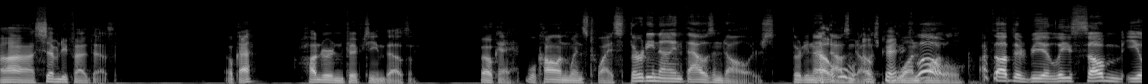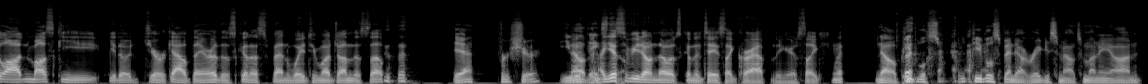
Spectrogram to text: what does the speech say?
Uh, seventy-five thousand. Okay. hundred and fifteen thousand. Okay. Well, Colin wins twice. Thirty-nine thousand dollars. Thirty-nine thousand dollars oh, okay. for one Whoa. bottle. I thought there'd be at least some Elon Musky, you know, jerk out there that's gonna spend way too much on this stuff. Yeah, for sure. You No, I guess so. if you don't know, it's gonna taste like crap. Then you're just like, No, people people spend outrageous amounts of money on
